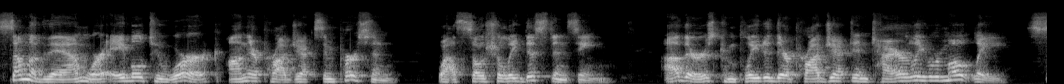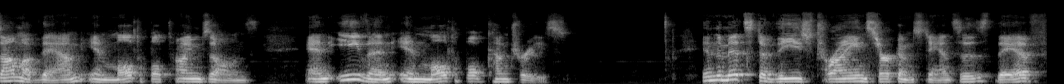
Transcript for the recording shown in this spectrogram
Some of them were able to work on their projects in person while socially distancing. Others completed their project entirely remotely, some of them in multiple time zones and even in multiple countries. In the midst of these trying circumstances, they have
